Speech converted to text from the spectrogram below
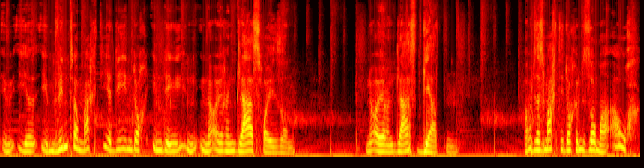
Im, ihr, im Winter macht ihr den doch in, den, in, in euren Glashäusern, in euren Glasgärten. Aber das macht ihr doch im Sommer auch.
